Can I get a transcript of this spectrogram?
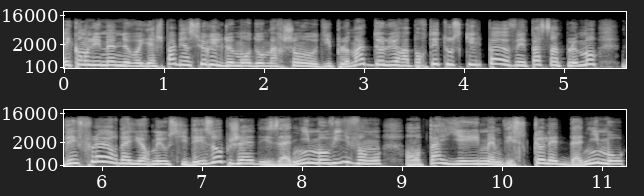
Et quand lui-même ne voyage pas, bien sûr, il demande aux marchands, aux diplomates de lui rapporter tout ce qu'ils peuvent, mais pas simplement des fleurs d'ailleurs, mais aussi des objets, des animaux vivants, empaillés, même des squelettes d'animaux.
